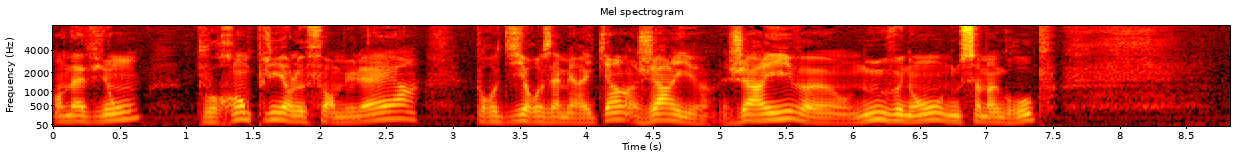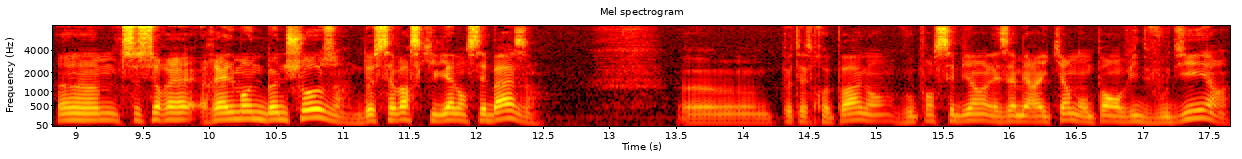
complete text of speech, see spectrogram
en avion pour remplir le formulaire, pour dire aux Américains, j'arrive, j'arrive, euh, nous venons, nous sommes un groupe euh, Ce serait réellement une bonne chose de savoir ce qu'il y a dans ces bases? Euh, Peut-être pas, non Vous pensez bien, les Américains n'ont pas envie de vous dire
